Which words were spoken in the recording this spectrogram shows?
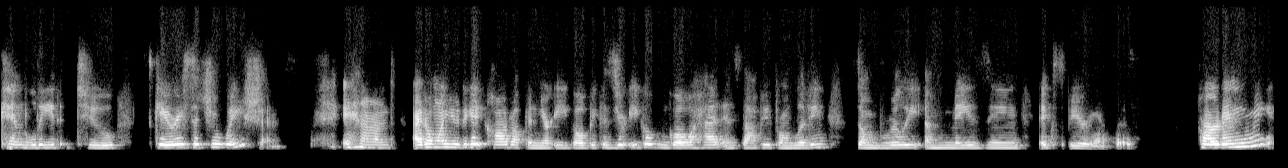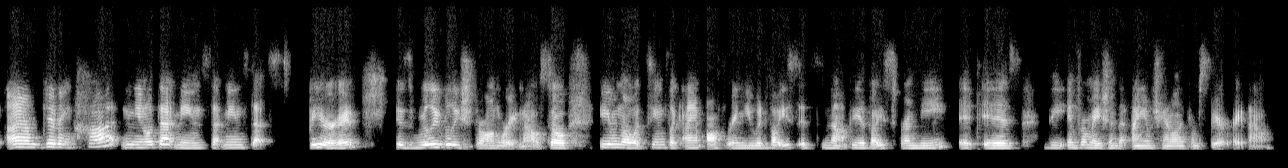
can lead to scary situations. And I don't want you to get caught up in your ego because your ego can go ahead and stop you from living some really amazing experiences. Pardon me, I am getting hot. And you know what that means? That means that spirit is really, really strong right now. So even though it seems like I am offering you advice, it's not the advice from me. It is the information that I am channeling from spirit right now.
